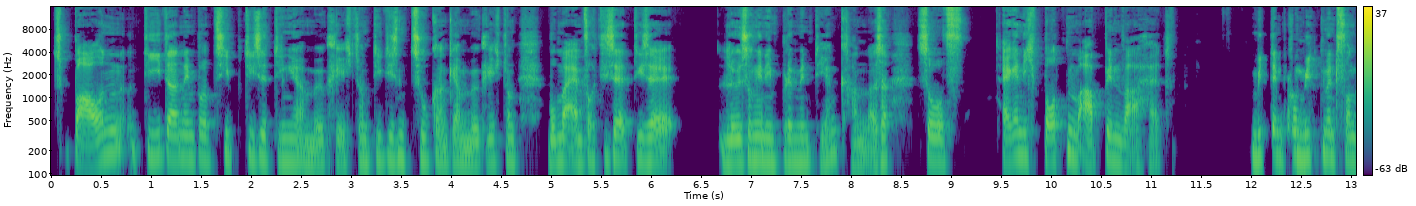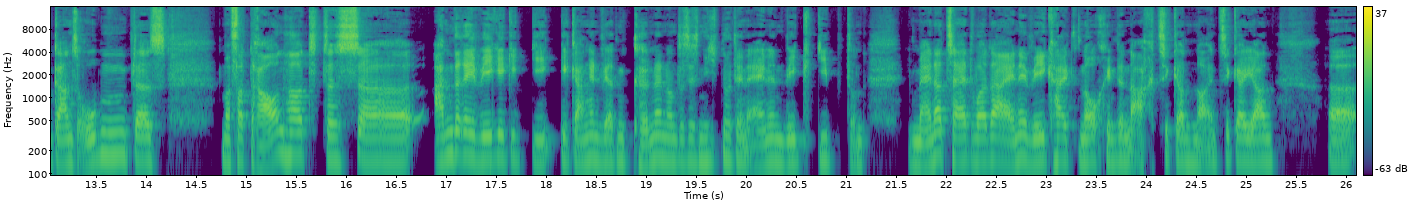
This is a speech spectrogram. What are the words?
zu bauen, die dann im Prinzip diese Dinge ermöglicht und die diesen Zugang ermöglicht und wo man einfach diese, diese Lösungen implementieren kann. Also so eigentlich bottom-up in Wahrheit. Mit dem Commitment von ganz oben, dass man Vertrauen hat, dass äh, andere Wege ge gegangen werden können und dass es nicht nur den einen Weg gibt. Und in meiner Zeit war der eine Weg halt noch in den 80er und 90er Jahren äh,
